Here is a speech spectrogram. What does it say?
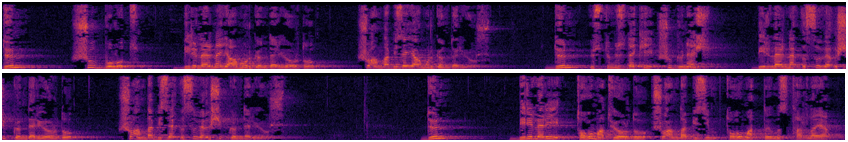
Dün şu bulut birilerine yağmur gönderiyordu. Şu anda bize yağmur gönderiyor. Dün üstümüzdeki şu güneş birilerine ısı ve ışık gönderiyordu. Şu anda bize ısı ve ışık gönderiyor. Dün birileri tohum atıyordu. Şu anda bizim tohum attığımız tarlaya.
